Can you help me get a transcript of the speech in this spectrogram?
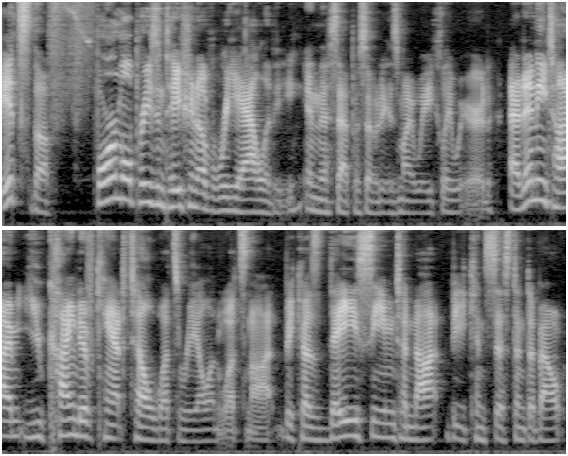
It's the formal presentation of reality in this episode is my weekly weird. At any time, you kind of can't tell what's real and what's not because they seem to not be consistent about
